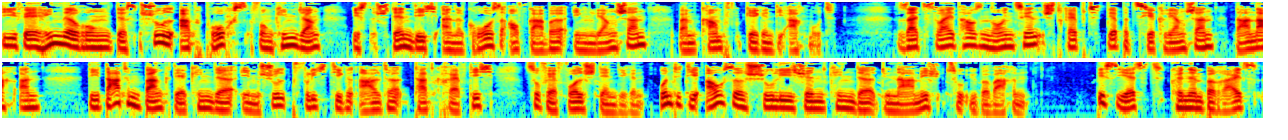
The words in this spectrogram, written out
Die Verhinderung des Schulabbruchs von Kindern ist ständig eine große Aufgabe in Liangshan beim Kampf gegen die Armut. Seit 2019 strebt der Bezirk Liangshan danach an, die Datenbank der Kinder im schulpflichtigen Alter tatkräftig zu vervollständigen und die außerschulischen Kinder dynamisch zu überwachen. Bis jetzt können bereits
